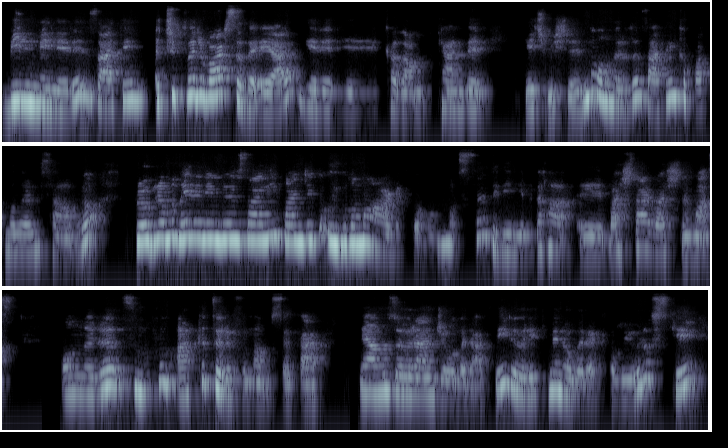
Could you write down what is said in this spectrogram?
bilmeleri zaten açıkları varsa da eğer geri e, kalan kendi geçmişlerinde onları da zaten kapatmalarını sağlıyor. Programın en önemli özelliği bence de uygulama ağırlıklı olması. Dediğim gibi daha e, başlar başlamaz onları sınıfın arka tarafına bu sefer yalnız öğrenci olarak değil öğretmen olarak alıyoruz ki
